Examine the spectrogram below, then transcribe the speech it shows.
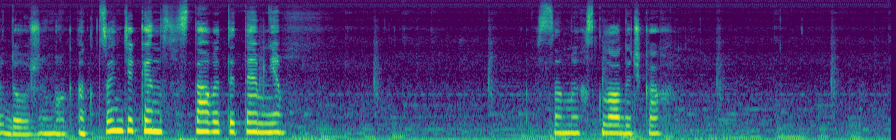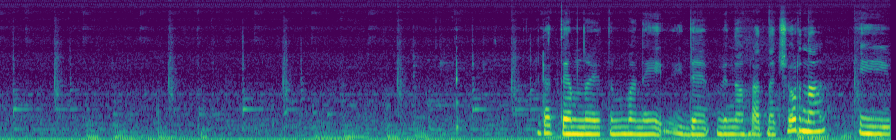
Продовжуємо акцентики ставити темні в самих складочках. Для темної там в мене йде виноградна чорна і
